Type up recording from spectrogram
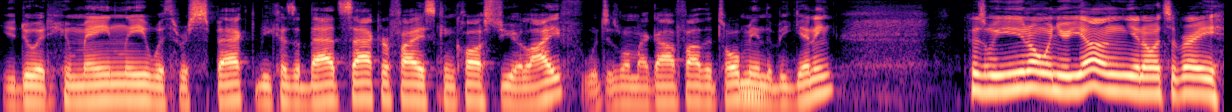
you do it humanely with respect because a bad sacrifice can cost you your life, which is what my godfather told me in the beginning. Because when you know when you're young, you know it's a very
